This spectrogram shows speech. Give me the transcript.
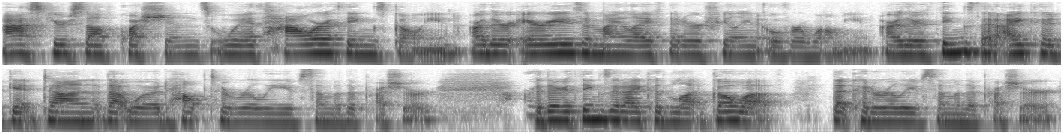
ask yourself questions with how are things going? Are there areas in my life that are feeling overwhelming? Are there things that I could get done that would help to relieve some of the pressure? Are there things that I could let go of? That could relieve some of the pressure?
